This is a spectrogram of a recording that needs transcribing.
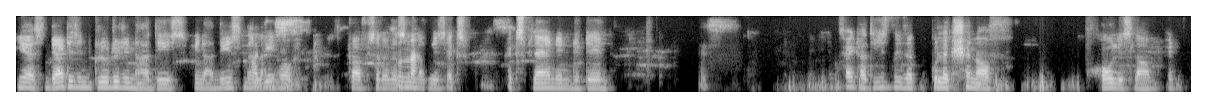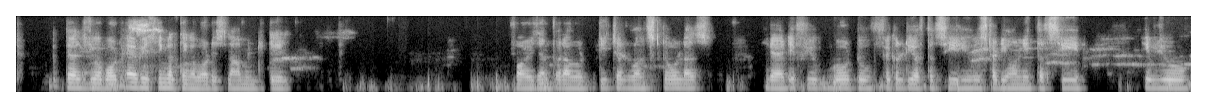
yes, that is included in Hadith. In Hadith, the life of Prophet Sunnah. Is ex- explained in detail. Yes. In fact, Hadith is a collection of whole Islam. It tells you about every single thing about Islam in detail. For example, our teacher once told us that if you go to faculty of tafsir, you will study only tafsir. If you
